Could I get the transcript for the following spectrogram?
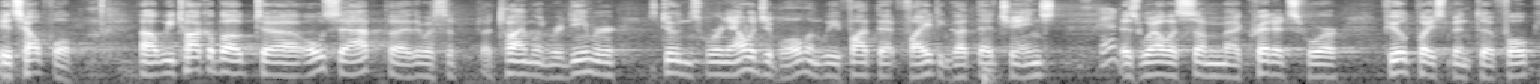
it's helpful. Uh, we talk about uh, OSAP. there was a, a, time when Redeemer students weren't eligible, and we fought that fight and got that changed, as well as some credits for field placement folk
